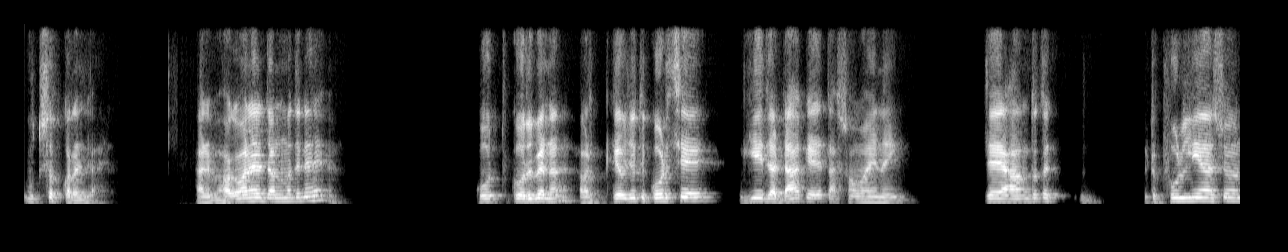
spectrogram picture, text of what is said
উৎসব করা যায়। আর ভগবানের জন্মদিনে করবে না। আবার কেউ যদি করছে, গিয়ে যা ডাকে, তার সময় নেই। যে অন্তত একটু ফুল নিয়ে আসুন,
